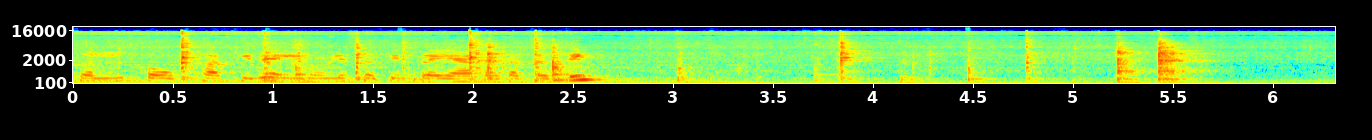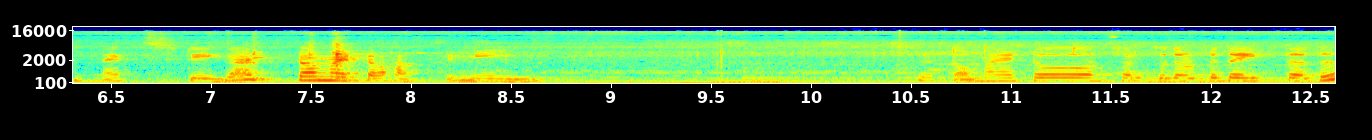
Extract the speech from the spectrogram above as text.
ಸ್ವಲ್ಪ ಉಪ್ಪು ಹಾಕಿದೆ ಈರುಳ್ಳಿ ಸತಿ ಫ್ರೈ ಆಗಕತ್ತೈತಿ ನೆಕ್ಸ್ಟ್ ಈಗ ಟೊಮೆಟೊ ಹಾಕ್ತೀನಿ. ಟೊಮೆಟೊ ಒಂದು ಸ್ವಲ್ಪ ದೊಡ್ಡದೈತದು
